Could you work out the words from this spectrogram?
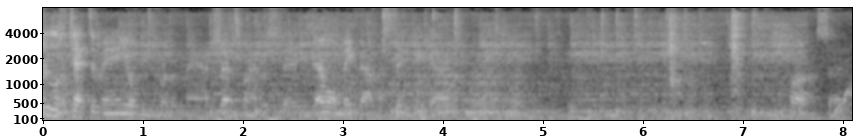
Should have looked at the manual before the match. That's my mistake. I won't make that mistake again. Hold on a sec.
